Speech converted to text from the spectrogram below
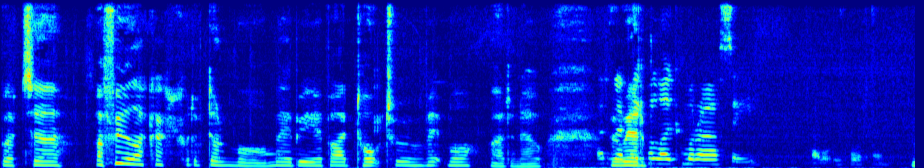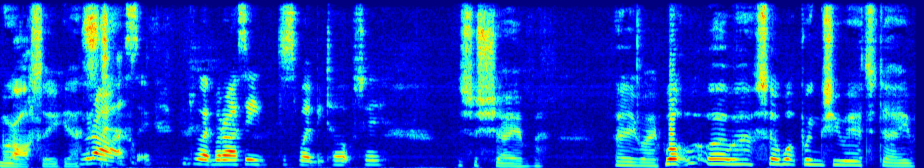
but uh, I feel like I could have done more. Maybe if I'd talked to him a bit more. I don't know. I don't know, we had a- people like Marasi. Is that what we called Marasi, yes. Marasi. people like Marasi just won't be talked to. It's a shame. Anyway, what? Uh, so what brings you here today,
